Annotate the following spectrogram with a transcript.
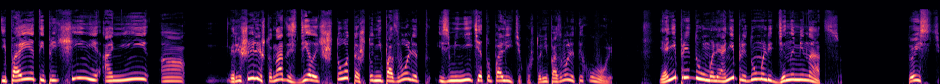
и по этой причине они а, решили, что надо сделать что-то, что не позволит изменить эту политику, что не позволит их уволить. И они придумали, они придумали деноминацию. То есть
